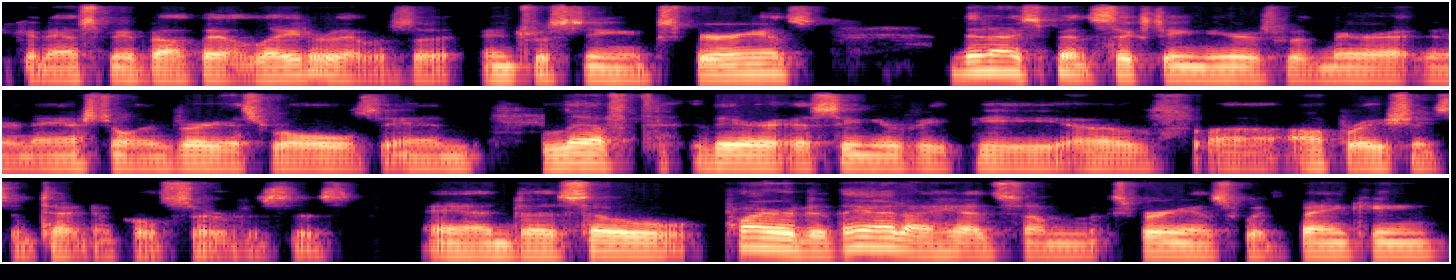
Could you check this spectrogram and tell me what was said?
you can ask me about that later. That was an interesting experience. Then I spent 16 years with Marriott International in various roles and left there as senior VP of uh, operations and technical services. And uh, so prior to that, I had some experience with banking,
